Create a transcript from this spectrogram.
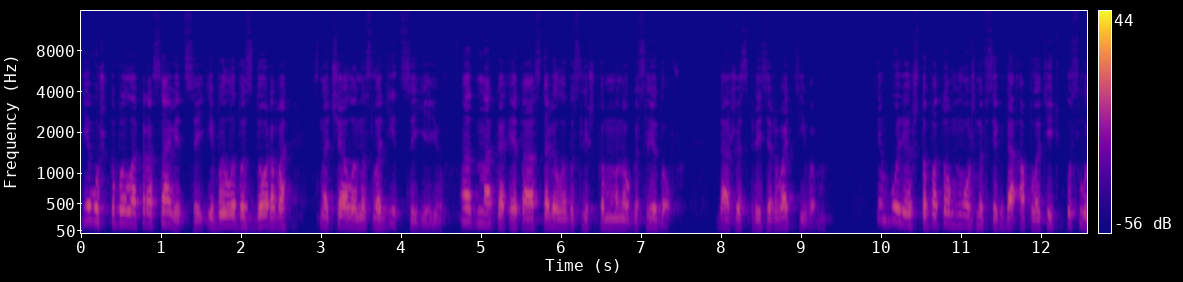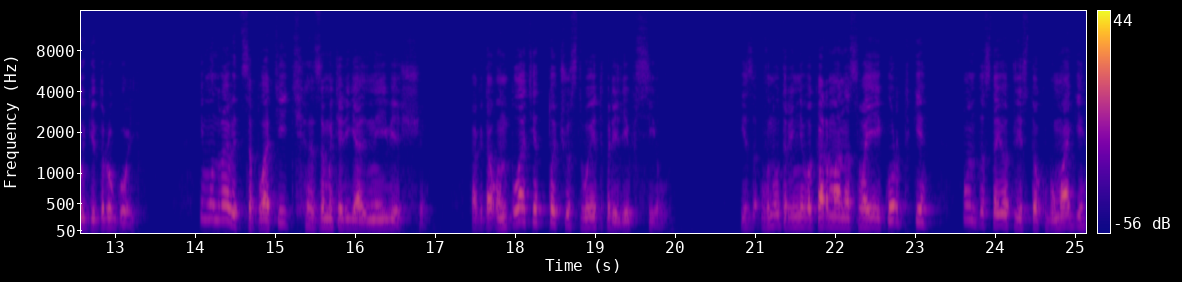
Девушка была красавицей, и было бы здорово сначала насладиться ею, однако это оставило бы слишком много следов, даже с презервативом. Тем более, что потом можно всегда оплатить услуги другой. Ему нравится платить за материальные вещи. Когда он платит, то чувствует прилив сил. Из внутреннего кармана своей куртки он достает листок бумаги,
